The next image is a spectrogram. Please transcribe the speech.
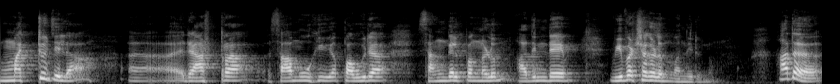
മറ്റു ചില രാഷ്ട്ര സാമൂഹിക പൗര സങ്കല്പങ്ങളും അതിന്റെ വിവക്ഷകളും വന്നിരുന്നു. അത്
